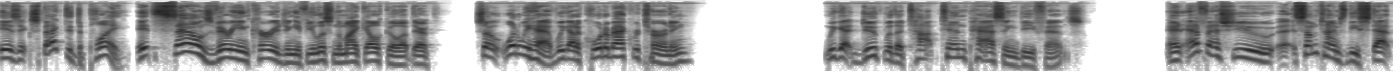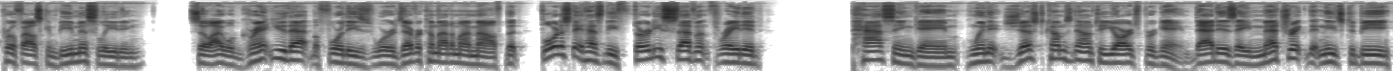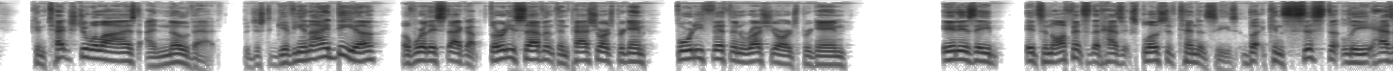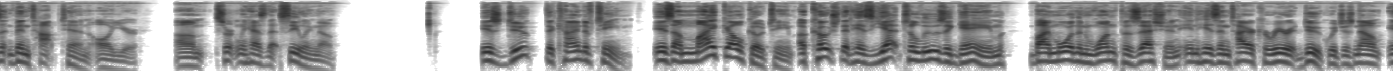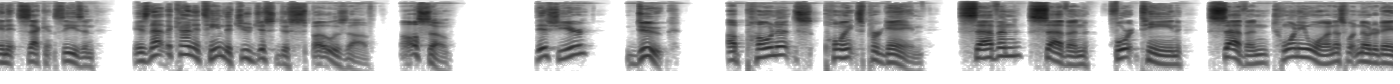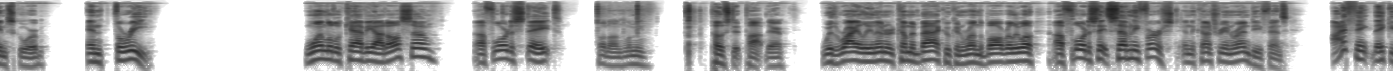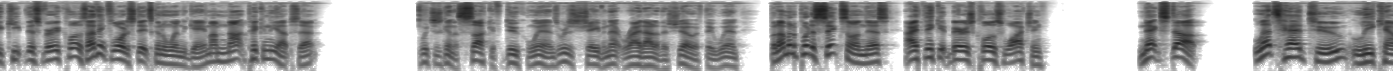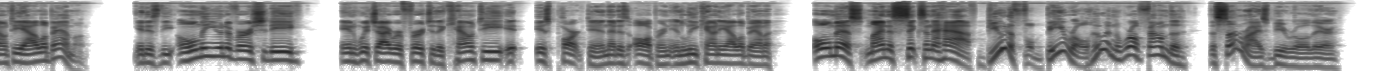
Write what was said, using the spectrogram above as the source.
is expected to play. It sounds very encouraging if you listen to Mike Elko up there. So, what do we have? We got a quarterback returning. We got Duke with a top 10 passing defense. And FSU, uh, sometimes these stat profiles can be misleading. So I will grant you that before these words ever come out of my mouth. But Florida State has the 37th rated passing game when it just comes down to yards per game. That is a metric that needs to be contextualized. I know that. But just to give you an idea of where they stack up 37th in pass yards per game, 45th in rush yards per game. It is a it's an offense that has explosive tendencies, but consistently hasn't been top 10 all year. Um, certainly has that ceiling, though. Is Duke the kind of team? Is a Mike Elko team, a coach that has yet to lose a game by more than one possession in his entire career at Duke, which is now in its second season? Is that the kind of team that you just dispose of? Also, this year, Duke, opponents' points per game 7, 7, 14, 7, 21. That's what Notre Dame scored, and 3. One little caveat also uh, Florida State, hold on, let me post it pop there. With Riley Leonard coming back, who can run the ball really well, uh, Florida State 71st in the country in run defense. I think they could keep this very close. I think Florida State's going to win the game. I'm not picking the upset, which is going to suck if Duke wins. We're just shaving that right out of the show if they win. But I'm going to put a six on this. I think it bears close watching. Next up, let's head to Lee County, Alabama. It is the only university in which I refer to the county it is parked in, that is Auburn, in Lee County, Alabama. Ole Miss minus six and a half. Beautiful B roll. Who in the world found the, the sunrise B roll there?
